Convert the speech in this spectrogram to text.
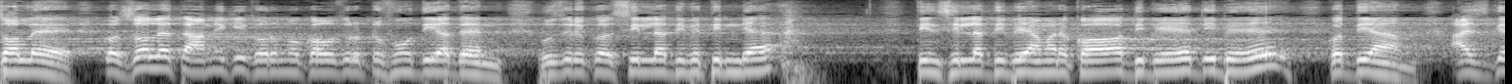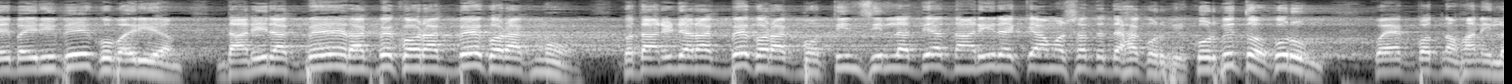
জলে। ক জলে তা আমি কি করব? ক হুজুর একটু দিয়া দেন। হুজুরে কো সিল্লা দিবে তিনটা? তিন সিল্লা দিবে, আমার ক দিবে দিবে। ক দিয়াম? আজকে বাইরিবে, কো বাইরিয়াম। দাড়ি রাখবে রাখবে, ক রাখবে, ক রাখমো। ক দাড়িটা রাখবে, ক রাখব তিন সিল্লা দিয়া দাঁড়িয়ে রেখে আমার সাথে দেখা করবি। করবি তো? করুম। কয়েক বদনা ফানিল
